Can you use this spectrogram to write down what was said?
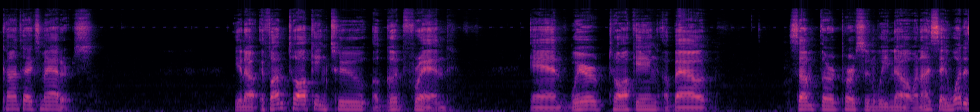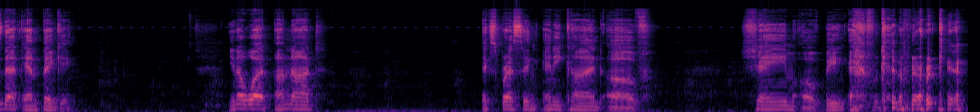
context matters. You know, if I'm talking to a good friend and we're talking about some third person we know, and I say, What is that N thinking? You know what? I'm not expressing any kind of shame of being African American,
